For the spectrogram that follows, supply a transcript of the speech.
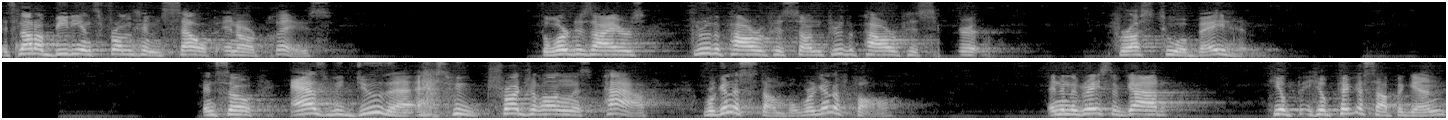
It's not obedience from himself in our place. The Lord desires, through the power of his Son, through the power of his Spirit, for us to obey him. And so, as we do that, as we trudge along this path, we're going to stumble, we're going to fall. And in the grace of God, he'll, he'll pick us up again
